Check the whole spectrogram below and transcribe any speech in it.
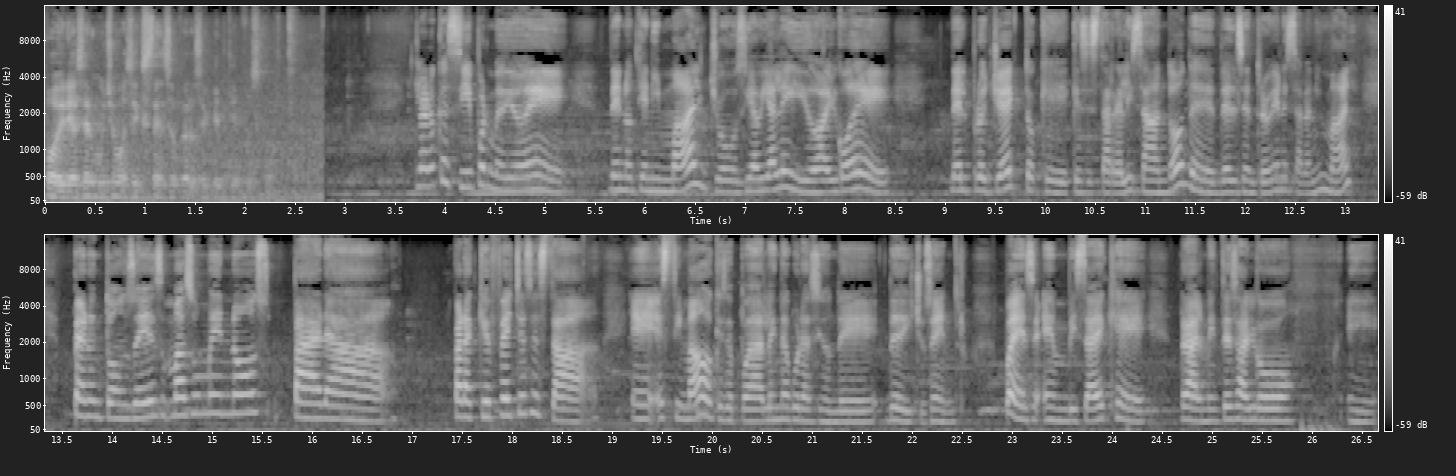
podría ser mucho más extenso, pero sé que el tiempo es corto. Claro que sí, por medio de, de Noti Animal, yo sí había leído algo de, del proyecto que, que se está realizando del Centro de Bienestar Animal pero entonces, más o menos, ¿para, para qué fecha se está eh, estimado que se pueda dar la inauguración de, dicho centro? Pues en vista de que realmente es algo eh,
